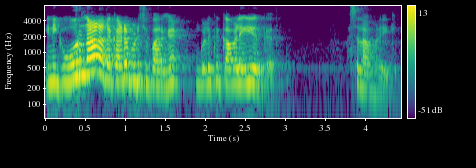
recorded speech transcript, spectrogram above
இன்னைக்கு ஒரு நாள் அதை கடைபிடிச்சு பாருங்க. உங்களுக்கு கவலையே இருக்காது. அஸ்லாம் அலைக்கும்.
